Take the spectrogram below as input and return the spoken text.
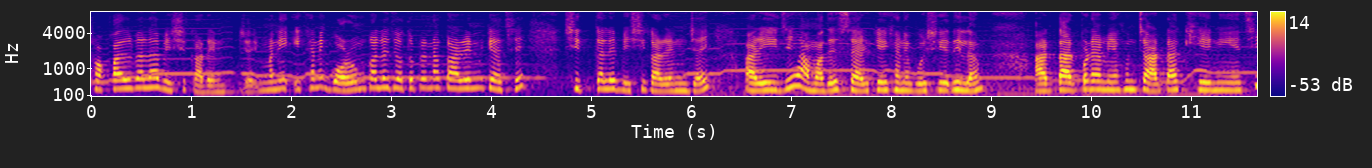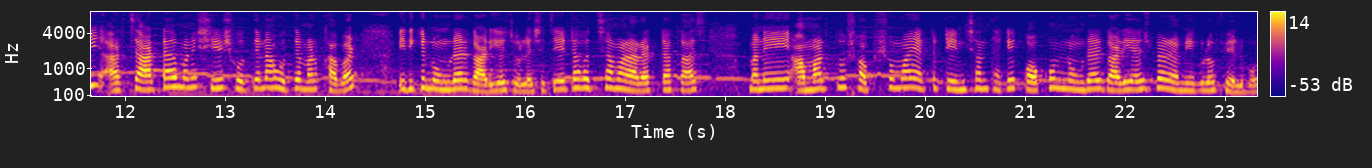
সকালবেলা বেশি কারেন্ট যায়। মানে এখানে গরমকালে যতটা না কারেন্ট গেছে, শীতকালে বেশি কারেন্ট যায়। আর এই যে আমাদের স্যারকে এখানে বসিয়ে দিলাম। আর তারপরে আমি এখন চাটা খেয়ে নিয়েছি। আর চাটা মানে শেষ হতে না হতে আমার খাবার এদিকে নোংরার গাড়িও চলে এসেছে। এটা হচ্ছে আমার আর একটা কাজ। মানে আমার তো সব সময় একটা টেনশন থাকে, কখন নোংরার গাড়ি আসবে আর আমি এগুলো ফেলব।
